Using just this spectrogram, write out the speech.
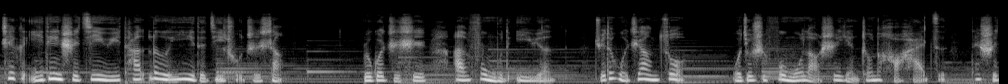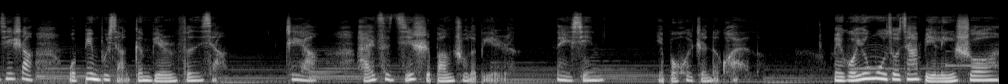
这个一定是基于他乐意的基础之上。如果只是按父母的意愿，觉得我这样做，我就是父母、老师眼中的好孩子，但实际上我并不想跟别人分享，这样孩子即使帮助了别人，内心也不会真的快乐。美国幽默作家比林说。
